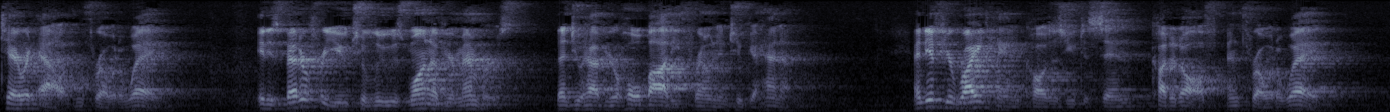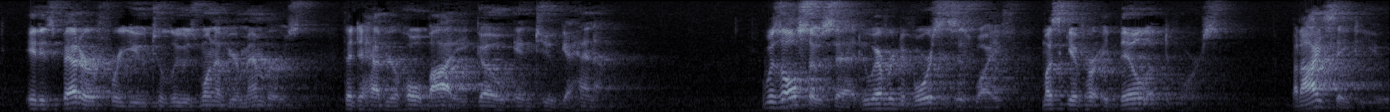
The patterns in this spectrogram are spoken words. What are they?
tear it out and throw it away. It is better for you to lose one of your members than to have your whole body thrown into Gehenna. And if your right hand causes you to sin, cut it off and throw it away. It is better for you to lose one of your members than to have your whole body go into Gehenna. It was also said, Whoever divorces his wife must give her a bill of divorce. But I say to you,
